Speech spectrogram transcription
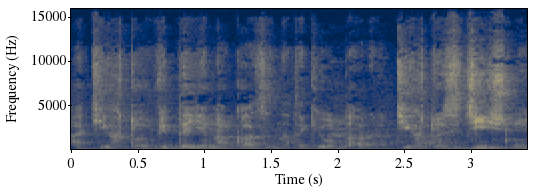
А ті, хто віддає накази на такі удари, ті, хто здійснює,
